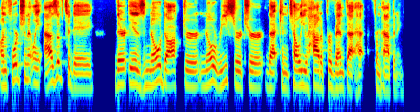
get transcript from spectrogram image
unfortunately, as of today, there is no doctor, no researcher that can tell you how to prevent that ha- from happening.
